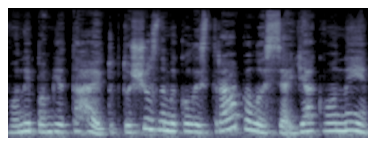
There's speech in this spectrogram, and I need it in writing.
вони пам'ятають, тобто, що з ними колись трапилося, як вони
